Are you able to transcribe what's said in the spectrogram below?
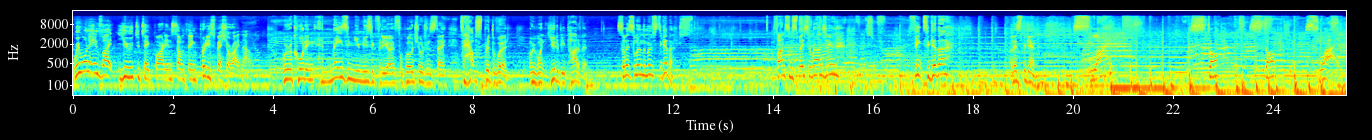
We want to invite you to take part in something pretty special right now. We're recording an amazing new music video for World Children's Day to help spread the word, and we want you to be part of it. So let's learn the moves together. Find some space around you, feet together, and let's begin. Slide, stop, stop, slide.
